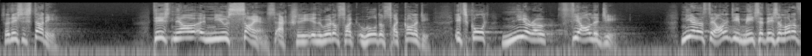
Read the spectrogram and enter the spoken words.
So there's a study. There's now a new science, actually, in the world of, world of psychology. It's called neurotheology. Neurotheology means that there's a lot of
